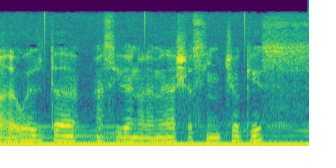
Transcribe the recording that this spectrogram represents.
Va de vuelta, así gano la medalla sin choques.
